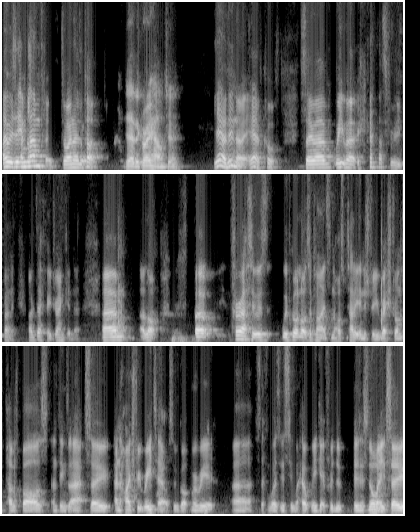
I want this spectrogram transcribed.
Oh, is it in Blandford? Do I know the pub? Yeah, the Greyhound. Yeah. Yeah, I do know it. Yeah, of course. So um, we were. that's really funny. I've definitely drank in there um, a lot. But for us, it was. We've got lots of clients in the hospitality industry, restaurants, pubs, bars, and things like that. So and high street retail. So we've got Maria uh, Stefan Wesley will help me get through the business normally. So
